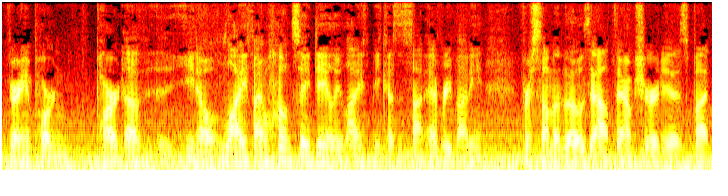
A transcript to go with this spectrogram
very important part of you know life. I won't say daily life because it's not everybody. For some of those out there, I'm sure it is, but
